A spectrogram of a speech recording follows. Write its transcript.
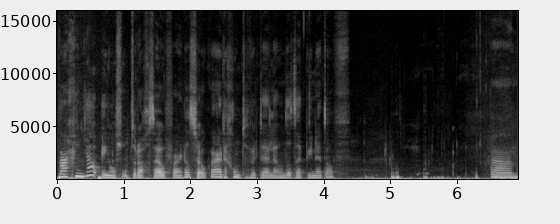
waar ging jouw Engels opdracht over? Dat is ook aardig om te vertellen, want dat heb je net af. Ehm,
